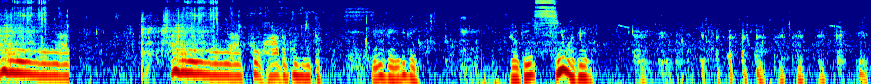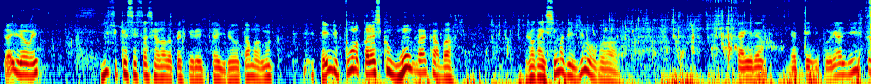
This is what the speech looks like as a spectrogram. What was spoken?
Uh, porrada bonita. Ele vem, ele vem. Joguei em cima dele. Trairão, hein? Isso que é sensacional da pesqueira de trairão, tá maluco? Ele pula, parece que o mundo vai acabar. Vou jogar em cima dele de novo, ó. Cairão é territorialista,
